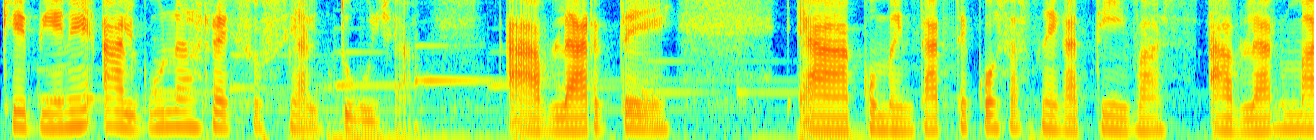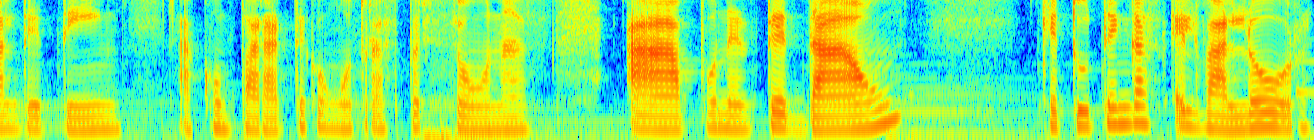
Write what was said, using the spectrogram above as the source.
que viene a alguna red social tuya a hablarte a comentarte cosas negativas, a hablar mal de ti, a compararte con otras personas, a ponerte down, que tú tengas el valor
